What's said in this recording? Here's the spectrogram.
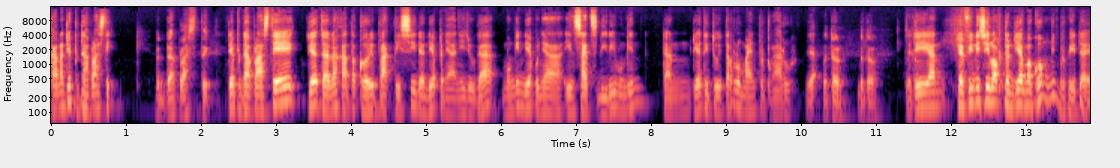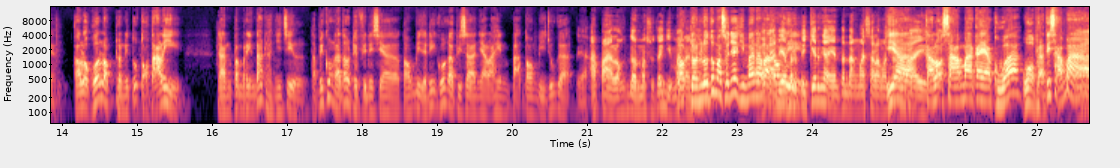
karena dia bedah plastik. bedah plastik. Dia bedah plastik, dia adalah kategori praktisi dan dia penyanyi juga. Mungkin dia punya insight sendiri mungkin dan dia di Twitter lumayan berpengaruh. Ya betul, betul. Jadi kan definisi lockdown dia sama gue mungkin berbeda ya. Kalau gue lockdown itu totali dan pemerintah udah nyicil. Tapi gue nggak tahu definisinya Tompi. Jadi gue nggak bisa nyalahin Pak Tompi juga. Ya apa lockdown maksudnya gimana? Lockdown lu tuh maksudnya gimana Apakah Pak dia Tompi? berpikir nggak yang tentang masalah-masalah Iya, lain? kalau sama kayak gua, wah berarti sama. Ya.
